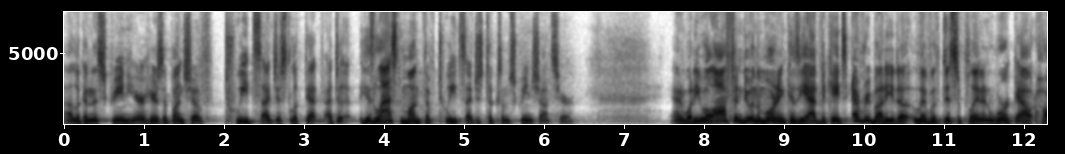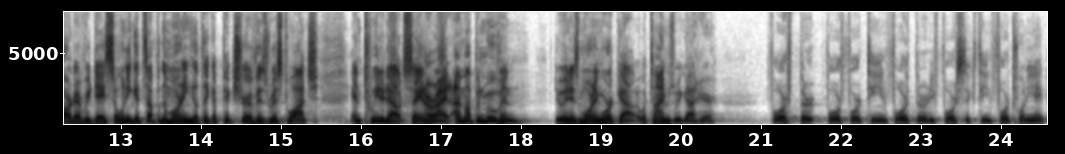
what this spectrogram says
Uh, look on the screen here. Here's a bunch of tweets I just looked at. I took his last month of tweets. I just took some screenshots here. And what he will often do in the morning, because he advocates everybody to live with discipline and work out hard every day. So when he gets up in the morning, he'll take a picture of his wristwatch and tweet it out saying, All right, I'm up and moving doing his morning workout. What times we got here? 414, 430, 416, 428.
